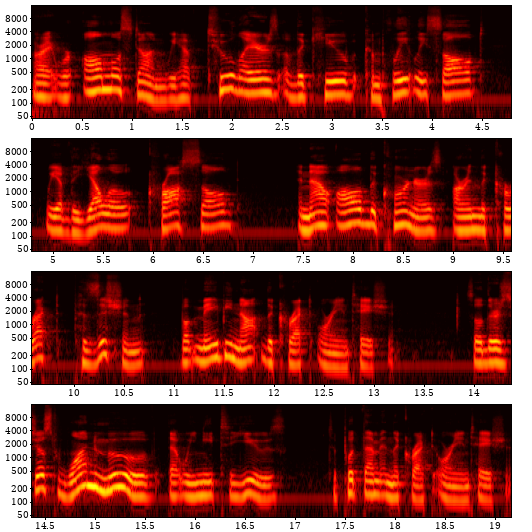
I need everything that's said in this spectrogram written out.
All right, we're almost done. We have two layers of the cube completely solved. We have the yellow cross solved. And now all of the corners are in the correct position, but maybe not the correct orientation. So there's just one move that we need to use to put them in the correct orientation.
